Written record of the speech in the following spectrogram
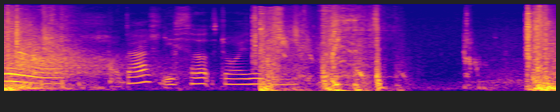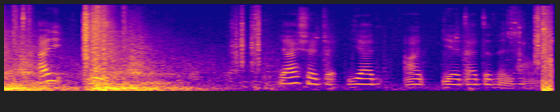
Oh, actually sucks though, I didn't I... Yeah, I should... Yeah, uh, yeah, that doesn't count.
